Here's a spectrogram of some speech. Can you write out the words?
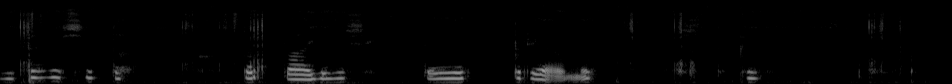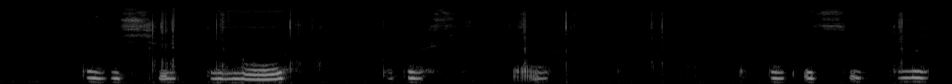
йдемо сюди. Вертаємося. Йдемо прямо. Ось таким Йдемо сюди. Тепер сюди. Тепер ось сюди. Сюди.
